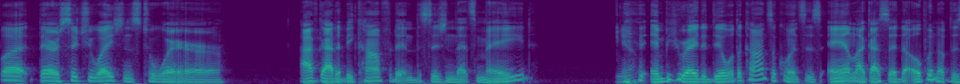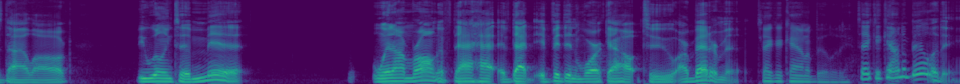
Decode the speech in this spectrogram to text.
but there are situations to where I've got to be confident in the decision that's made Yeah. and be ready to deal with the consequences. And like I said, to open up this dialogue, be willing to admit when I'm wrong if that ha- if that if it didn't work out to our betterment. Take accountability. Take accountability.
